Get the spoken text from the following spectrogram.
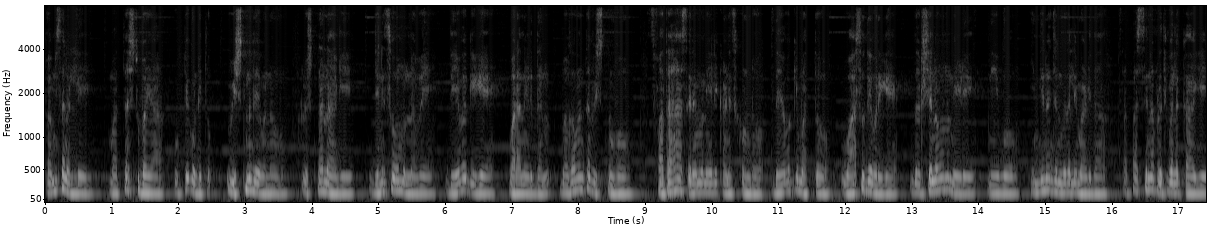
ಕಂಸನಲ್ಲಿ ಮತ್ತಷ್ಟು ಭಯ ಹುಟ್ಟಿಕೊಂಡಿತು. ವಿಷ್ಣುದೇವನು ಕೃಷ್ಣನಾಗಿ ಜನಿಸುವ ಮುನ್ನವೇ ದೇವಗಿಗೆ ವರ ನೀಡಿದ್ದನು. ಭಗವಂತ ವಿಷ್ಣುವು ಸ್ವತಃ ಸೆರೆಮನೆಯಲ್ಲಿ ಕಾಣಿಸಿಕೊಂಡು ದೇವಕಿ ಮತ್ತು ವಾಸುದೇವರಿಗೆ ದರ್ಶನವನ್ನು ನೀಡಿ ನೀವು ಇಂದಿನ ಜನ್ಮದಲ್ಲಿ ಮಾಡಿದ ತಪಸ್ಸಿನ ಪ್ರತಿಫಲಕ್ಕಾಗಿ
